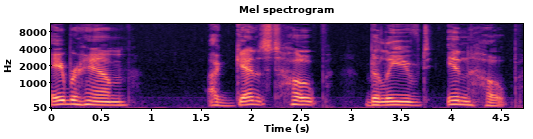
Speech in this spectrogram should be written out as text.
Abraham, against hope, believed in hope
